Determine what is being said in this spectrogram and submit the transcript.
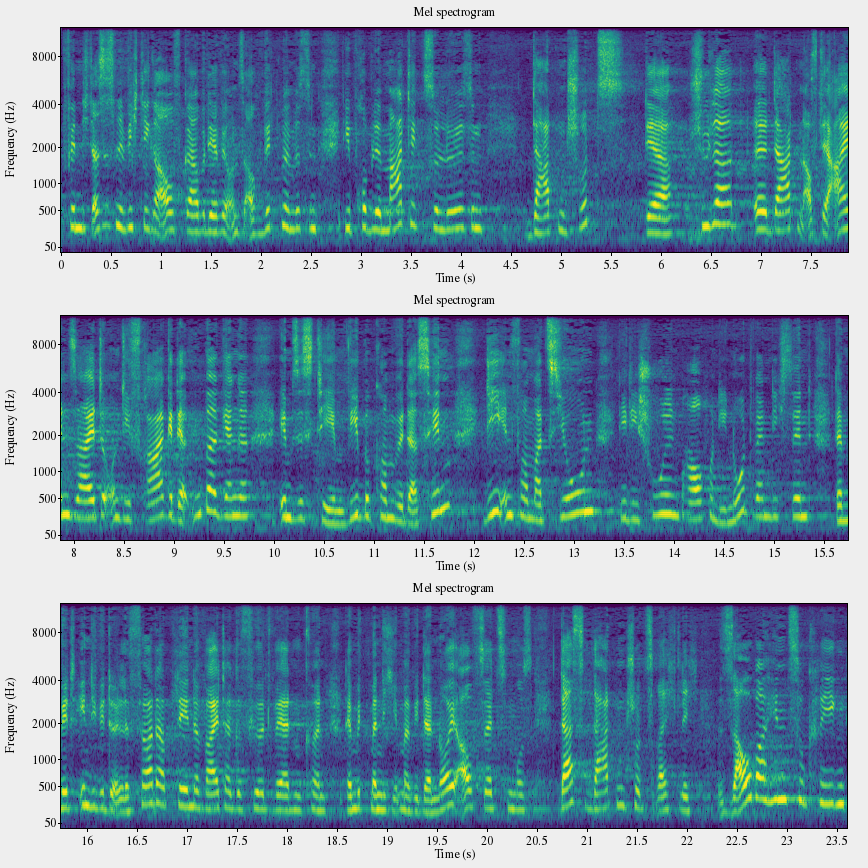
finde ich, das ist eine wichtige Aufgabe, der wir uns auch widmen müssen, die Problematik zu lösen, Datenschutz, der Schülerdaten auf der einen Seite und die Frage der Übergänge im System. Wie bekommen wir das hin? Die Informationen, die die Schulen brauchen, die notwendig sind, damit individuelle Förderpläne weitergeführt werden können, damit man nicht immer wieder neu aufsetzen muss, das datenschutzrechtlich sauber hinzukriegen,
